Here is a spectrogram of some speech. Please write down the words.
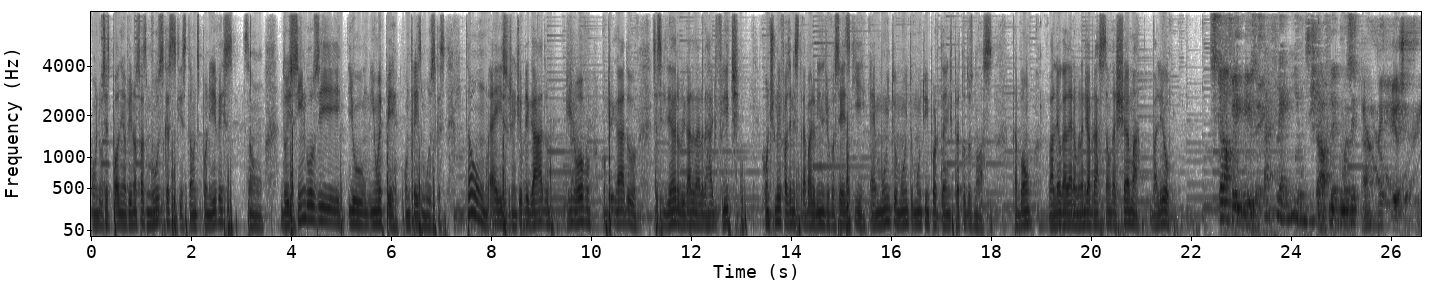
onde vocês podem ouvir nossas músicas que estão disponíveis. São dois singles e, e, um, e um EP com três músicas. Então é isso, gente. Obrigado de novo. Obrigado, Ceciliano. Obrigado, galera da Rádio Fleet. Continue fazendo esse trabalho lindo de vocês que é muito, muito, muito importante para todos nós. Tá bom? Valeu, galera. Um grande abração da chama. Valeu! Starfleet Music. Starfleet Music. Starfleet Music. Starfleet Music.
